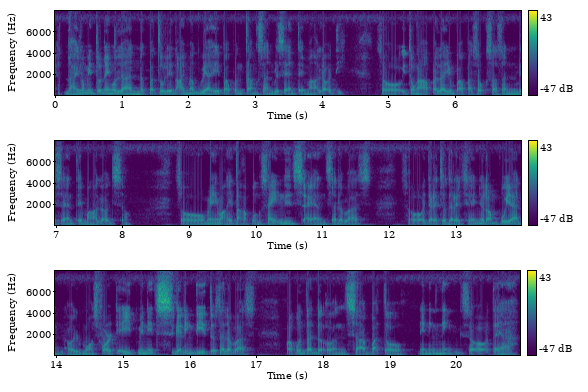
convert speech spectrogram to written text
Dahil huminto na yung ulan, nagpatuloy na kayo magbiyahe papuntang San Vicente mga Lodi. So, ito nga pala yung papasok sa San Vicente mga Lodi. So, so may makita ka pong signage, ayan sa labas. So, diretso-diretso nyo lang po yan. Almost 48 minutes galing dito sa labas, papunta doon sa Bato ni Ningning. So, taya,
